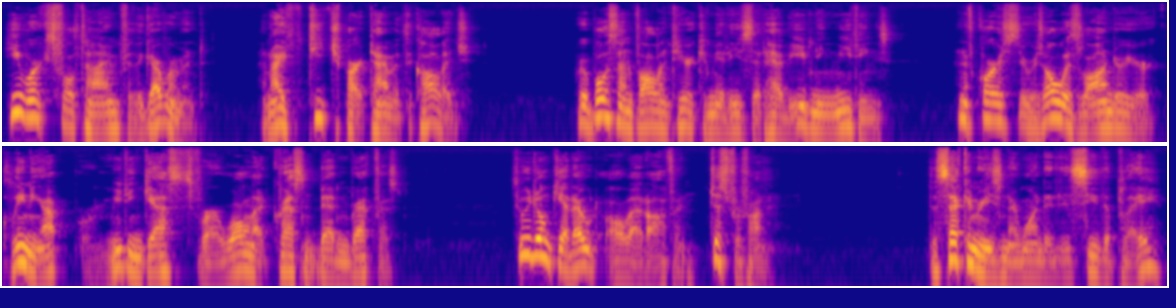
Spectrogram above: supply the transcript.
He works full time for the government, and I teach part time at the college. We're both on volunteer committees that have evening meetings, and of course, there was always laundry or cleaning up or meeting guests for our Walnut Crescent bed and breakfast. So we don't get out all that often, just for fun. The second reason I wanted to see the play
